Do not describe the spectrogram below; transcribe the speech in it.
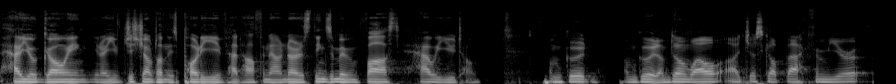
how you're going. You know, you've just jumped on this potty, you've had half an hour notice, things are moving fast. How are you, Tom? I'm good. I'm good. I'm doing well. I just got back from Europe,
